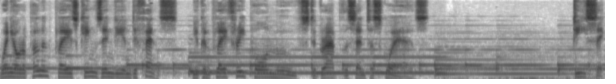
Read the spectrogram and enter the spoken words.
When your opponent plays King's Indian defense, you can play three pawn moves to grab the center squares. d6.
